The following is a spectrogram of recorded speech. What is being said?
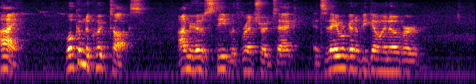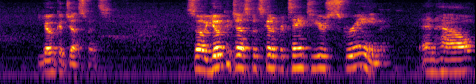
Hi, welcome to Quick Talks. I'm your host Steve with Retro Tech, and today we're going to be going over yoke adjustments. So yoke adjustments going to pertain to your screen and how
